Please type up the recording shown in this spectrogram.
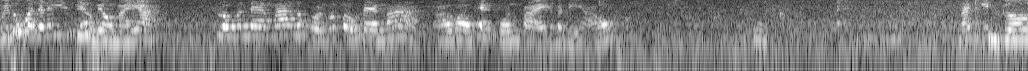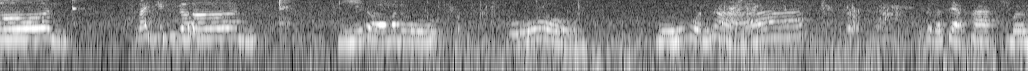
วิทุกคนจะได้ยินเสียงเหมียวไหมอะลมมันแรงมากแล้วฝนก็ตกแรงมาก เอาเบาแค่ฝนไปบัดเดียว น่ากินเกิน น่ากินเกิน นี่เธอมาดู โอ้ ดูทุกคนค่ะจะกระแสบค่ะเบิง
